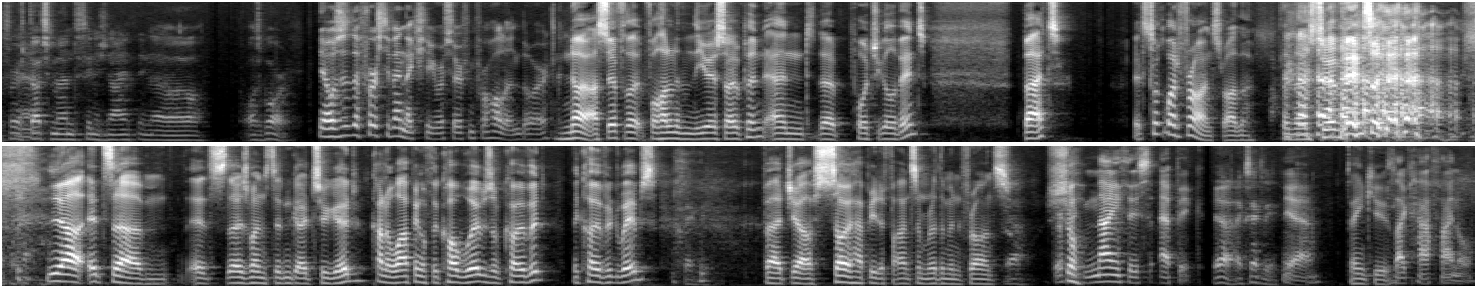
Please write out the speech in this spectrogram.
First Yeah. Dutchman finished ninth in uh, Hossegor. Yeah, was it the first event actually you were surfing for Holland or? no, I surfed for, the, for Holland in the US Open and the Portugal event. But let's talk about France rather than those two events. yeah, it's um, it's those ones didn't go too good. Kind of wiping off the cobwebs of COVID, the COVID webs. Exactly. But yeah, I was so happy to find some rhythm in France. Yeah. Sure. Ninth is epic. Yeah, exactly. Yeah, Thank you. it's like half final.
